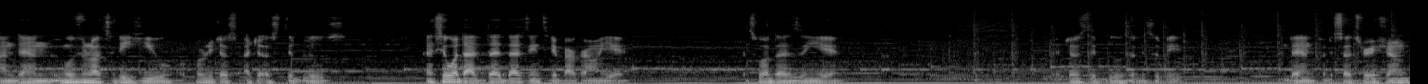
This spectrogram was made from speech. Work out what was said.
and then moving on to the hue I'll probably just adjust the blues. Can see what that, that does into the background here. That's what does in here. Adjust the blues a little bit. And then for the saturation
